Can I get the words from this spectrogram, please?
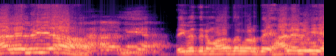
ഹല്ലേലൂയ ദൈവത്തിന് മഹത്വം കൊടുത്തേ ഹാലേലുയ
